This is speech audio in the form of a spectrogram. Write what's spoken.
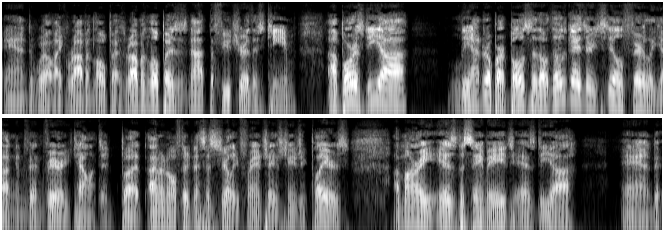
And, well, like Robin Lopez. Robin Lopez is not the future of this team. Uh, Boris Diaw, Leandro Barbosa, though, those guys are still fairly young and, and very talented, but I don't know if they're necessarily franchise changing players. Amar'e is the same age as Diaw, and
